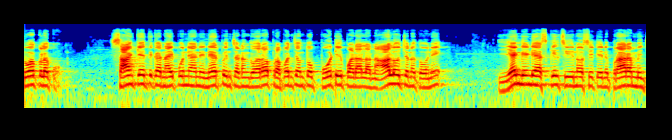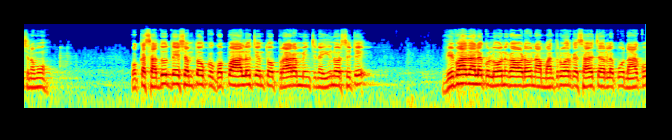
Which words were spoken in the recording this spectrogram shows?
యువకులకు సాంకేతిక నైపుణ్యాన్ని నేర్పించడం ద్వారా ప్రపంచంతో పోటీ పడాలన్న ఆలోచనతోని యంగ్ ఇండియా స్కిల్స్ యూనివర్సిటీని ప్రారంభించినము. ఒక సదుద్దేశంతో ఒక గొప్ప ఆలోచనతో ప్రారంభించిన యూనివర్సిటీ. వివాదాలకు లోను కావడం నా మంత్రివర్గ సహచరులకు నాకు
